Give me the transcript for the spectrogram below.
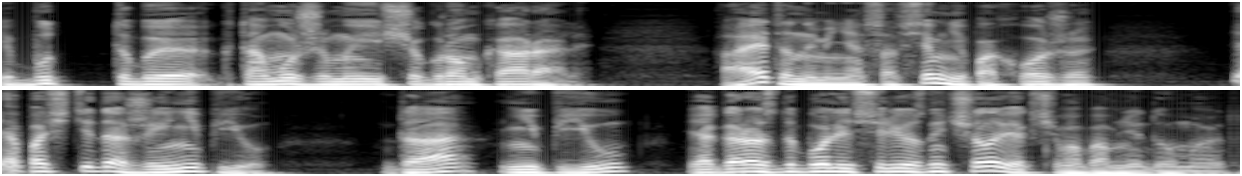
и будто бы к тому же мы еще громко орали. А это на меня совсем не похоже. Я почти даже и не пью. Да, не пью. Я гораздо более серьезный человек, чем обо мне думают.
